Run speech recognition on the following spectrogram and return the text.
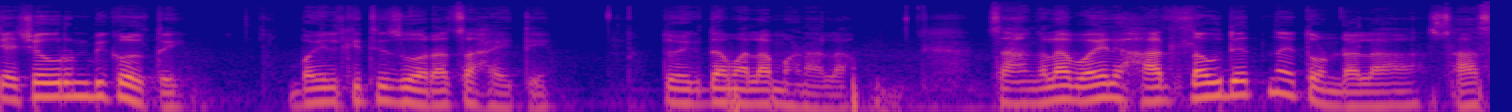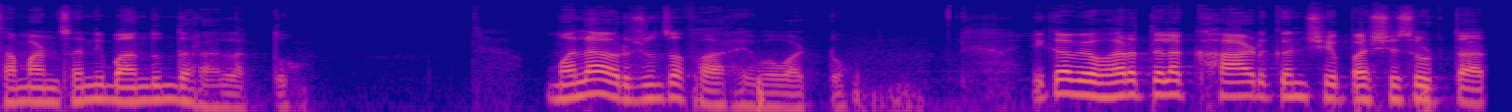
त्याच्यावरून बी कळते बैल किती जोराचा आहे ते. तो एकदा मला म्हणाला चांगला बैल हात लावू देत नाही तोंडाला सहा सहा माणसांनी बांधून धरायला लागतो. मला अर्जुनचा फार हेवा वाटतो. एका व्यवहारात त्याला खाडकन शेपाशे सुटतात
